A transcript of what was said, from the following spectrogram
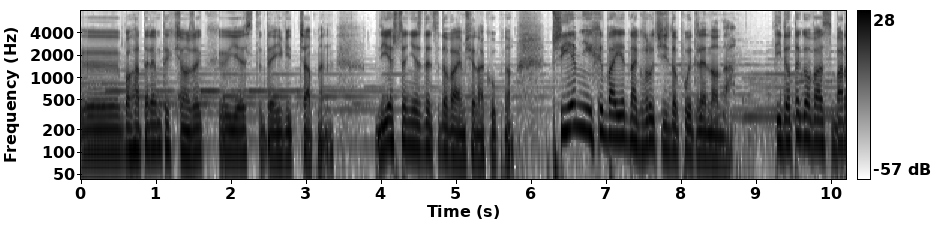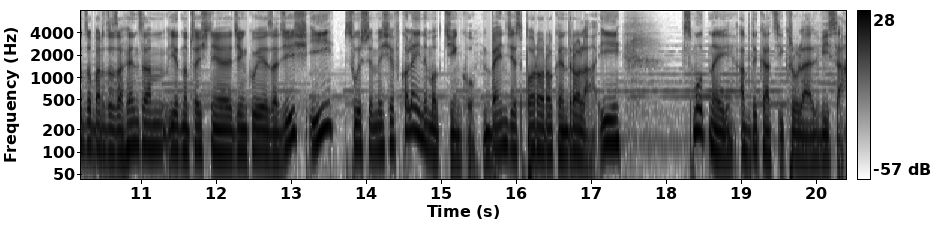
yy, bohaterem tych książek jest David Chapman. Jeszcze nie zdecydowałem się na kupno. Przyjemniej chyba jednak wrócić do płyt Lennona. I do tego Was bardzo, bardzo zachęcam. Jednocześnie dziękuję za dziś i słyszymy się w kolejnym odcinku. Będzie sporo rock'n'rolla i smutnej abdykacji króla Elvisa.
